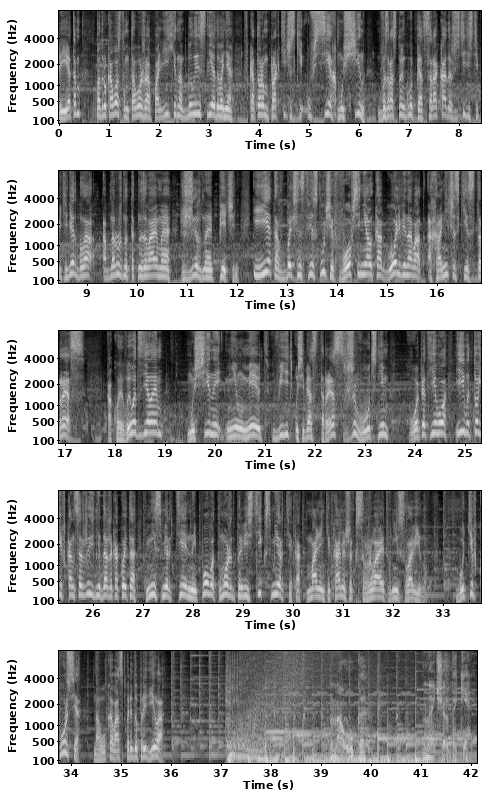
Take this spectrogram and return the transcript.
При этом под руководством того же Аполихина было исследование, в котором практически у всех мужчин в возрастной группе от 40 до 65 лет была обнаружена так называемая жирная печень. И это в большинстве случаев вовсе не алкоголь виноват, а хронический стресс. Какой вывод сделаем? Мужчины не умеют видеть у себя стресс, живут с ним, копят его, и в итоге в конце жизни даже какой-то несмертельный повод может привести к смерти, как маленький камешек срывает вниз лавину. Будьте в курсе, наука вас предупредила. Наука на чердаке.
